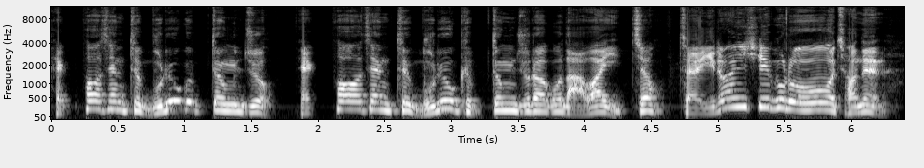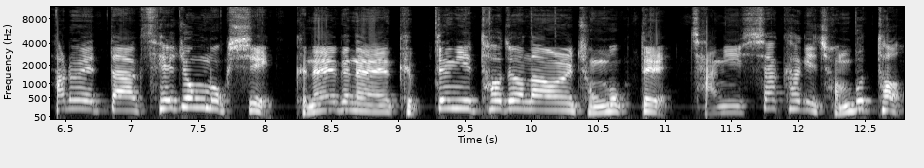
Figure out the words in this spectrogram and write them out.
100% 무료 급등주, 100% 무료 급등주라고 나와 있죠. 자, 이런 식으로 저는 하루에 딱세 종목씩 그날그날 급등이 터져 나올 종목들 장이 시작하기 전부터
